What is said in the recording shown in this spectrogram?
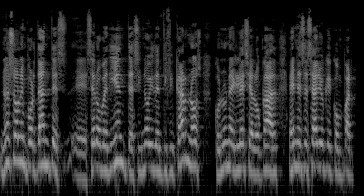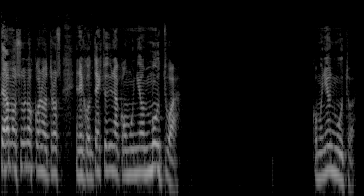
No es solo importante eh, ser obedientes, sino identificarnos con una iglesia local. Es necesario que compartamos unos con otros en el contexto de una comunión mutua. Comunión mutua.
